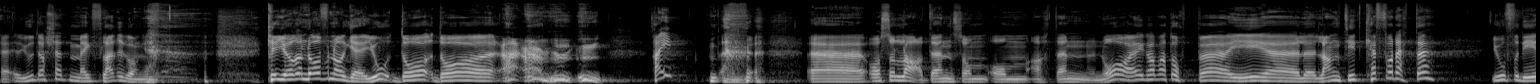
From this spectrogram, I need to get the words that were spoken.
Eh, jo, det har skjedd med meg flere ganger. Hva gjør en da for noe? Jo, da, da Hei! eh, og så later en som om at en nå jeg har vært oppe i lang tid. Hvorfor dette? Jo, fordi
